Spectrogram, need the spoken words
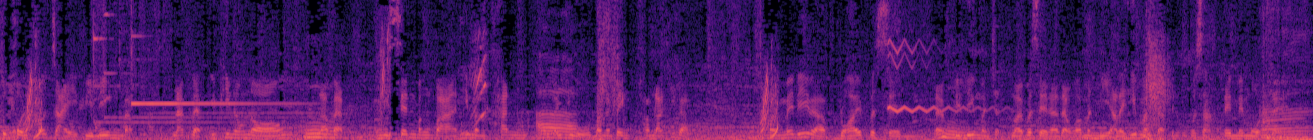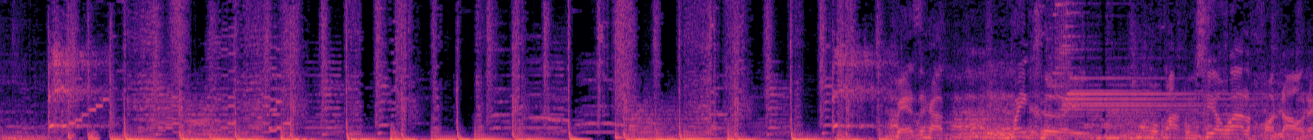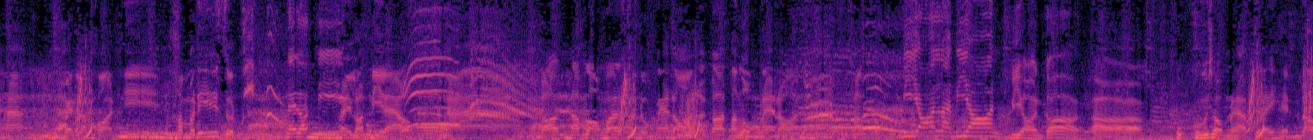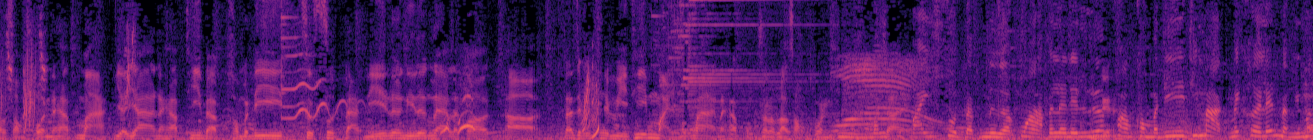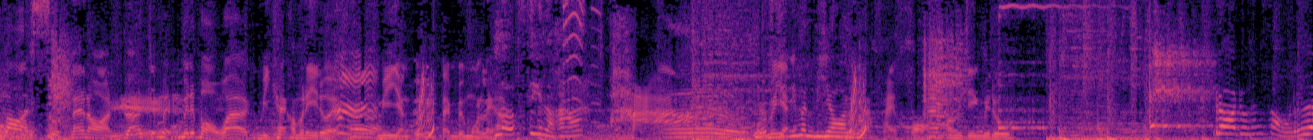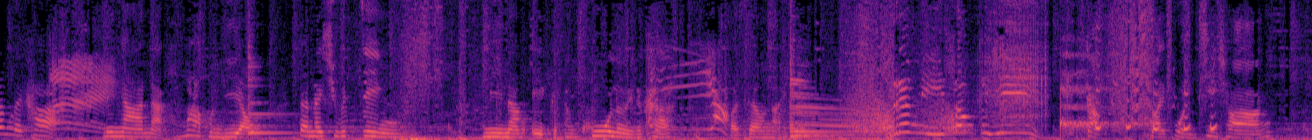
ทุกคนเข้าใจฟีลลิ่งแบบรักแบบพี่ๆน้องๆแล้วแบบมีเส้นบางๆที่มันขั้นเอาไว้อยู่ มันเป็นความรักที่แบบมันไม่ได้แบบร้อยเปอร์เซ็นต์แต่ฟีลลิ่งมันร้อยเปอร์เซ็นต์นะแต่ว่ามันมีอะไรที่มันแบบเป็นอุปสรรคเต็มไปหมดเลย เบสนะครับ ไม่เคยผมอะผมเชื่อว่าละครเรานะฮะ เป็นละครที่คอมเมดี้ที่สุดในรถนี้ในล็อตนี้แล้วอ่าก็รับรองว่าสนุกแน่นอนแล้วก็ตลกแน่นอนครับผม บิยอนล่ะบิยอน บิยอนก็เอ่อคุณคุณผู้ชมนะครับจะได้เห็นเราสองคนนะครับหมากยาย่านะครับที่แบบคอมเมดี้สุดๆ แบบนี้เรื่องนี้เรื่องแรกแล้วก็เอ่อน่าจะเป็นเคมีที่ใหม่มากๆนะครับผมสำหรับเราสองคนมันใช่ไปสุดแบบเหนือกว่าไปเลยในเรื่องเหนือความคอมเมดี้ที่หมากไม่เคยเล่นแบบนี้มาก่อน สุดแน่นอนแล้วจะไม่ไม่ได้บอกว่ามีแค่คอมเมดี้ด้วย มีอย่างอื่นเต็มไปหมดเลยคเลิรับฟซีนเหรอคะหาเลิฟซีนนี่มันบิยอนไม่อยากขายของเอาจริงๆไปดู ในงานน่ะเขามาคนเดียว แต่ในชีวิตจริง มีนางเอกกันทั้งคู่เลยนะคะ ขอแซวหน่อย เรื่องนี้ต้องขยี้กับสายฝนชีช้าง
